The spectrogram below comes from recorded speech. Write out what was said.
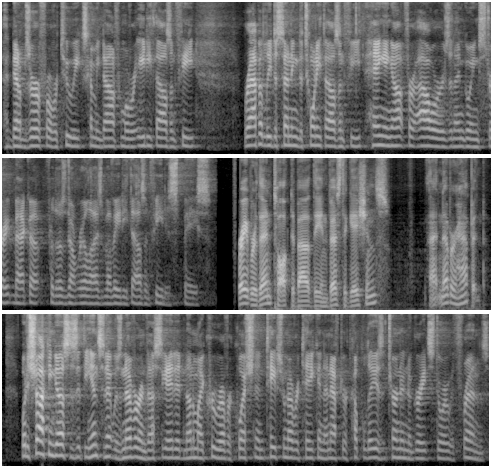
had been observed for over two weeks, coming down from over 80,000 feet, rapidly descending to 20,000 feet, hanging out for hours, and then going straight back up. For those who don't realize, above 80,000 feet is space. Fravor then talked about the investigations. That never happened. What is shocking to us is that the incident was never investigated. None of my crew were ever questioned. Tapes were never taken, and after a couple days, it turned into a great story with friends.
